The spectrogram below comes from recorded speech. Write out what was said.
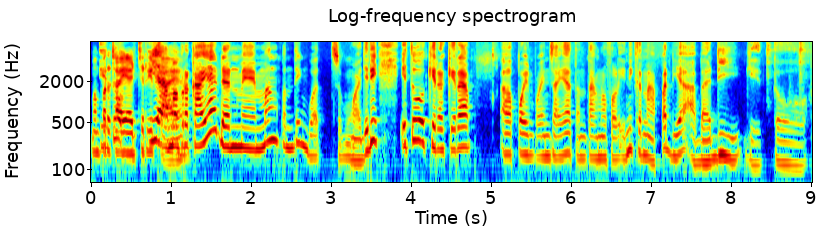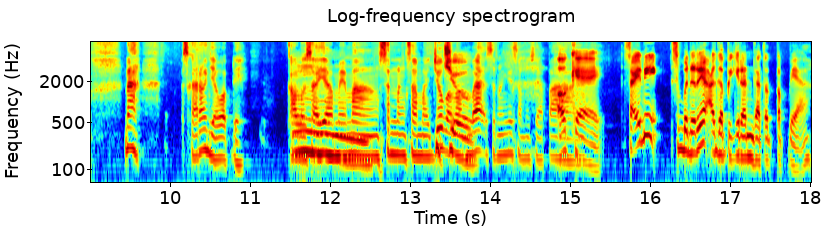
Memperkaya itu- cerita Iya, ya. memperkaya dan memang penting buat semua. Jadi itu kira-kira eh, poin-poin saya tentang novel ini kenapa dia abadi gitu. Nah, sekarang jawab deh. Kalau Hmm. saya memang senang sama Jo, Jo. kalau Mbak senangnya sama siapa? Oke. Saya ini sebenarnya agak pikiran gak tetap ya.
